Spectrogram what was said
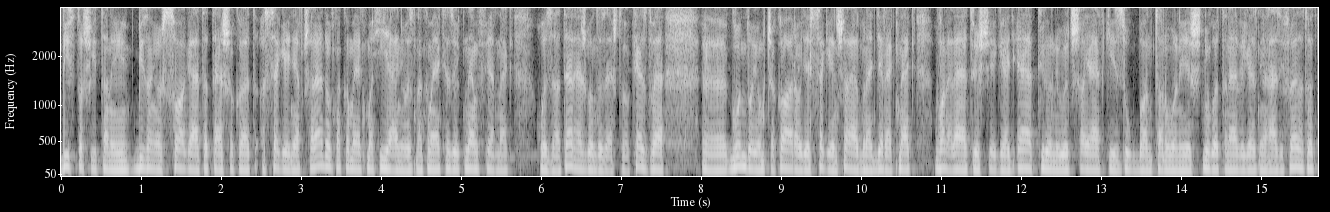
biztosítani bizonyos szolgáltatásokat a szegényebb családoknak, amelyek ma hiányoznak, amelyekhez ők nem férnek hozzá a terhes gondozástól kezdve. Gondoljunk csak arra, hogy egy szegény családban egy gyereknek van-e lehetősége egy elkülönült saját kis zugban tanulni és nyugodtan elvégezni a házi feladatot.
